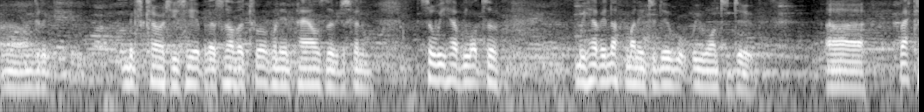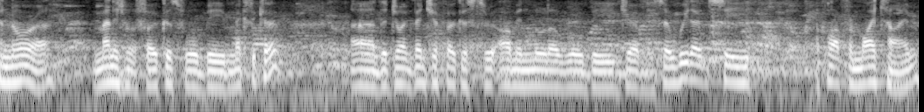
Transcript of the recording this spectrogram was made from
oh, I'm going to mix currencies here, but that's another 12 million pounds. They're just going to. So we have lots of, we have enough money to do what we want to do. Uh, Bacanora, management focus will be Mexico. Uh, the joint venture focus through Armin Muller will be Germany. So we don't see, apart from my time,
